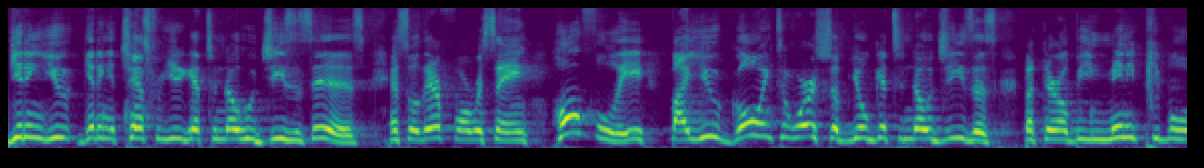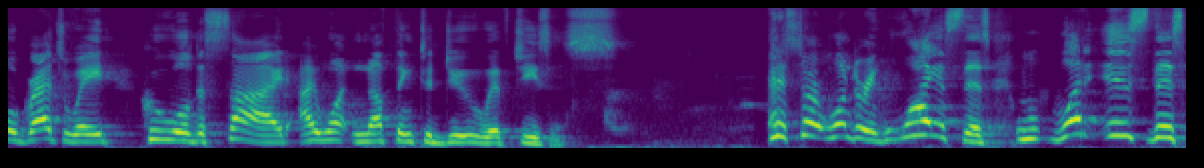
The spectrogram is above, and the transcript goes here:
getting you, getting a chance for you to get to know who Jesus is. And so therefore we're saying, hopefully by you going to worship, you'll get to know Jesus, but there will be many people who will graduate who will decide, I want nothing to do with Jesus. And I start wondering, why is this? What is this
